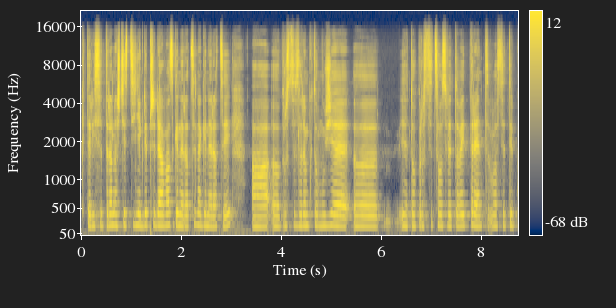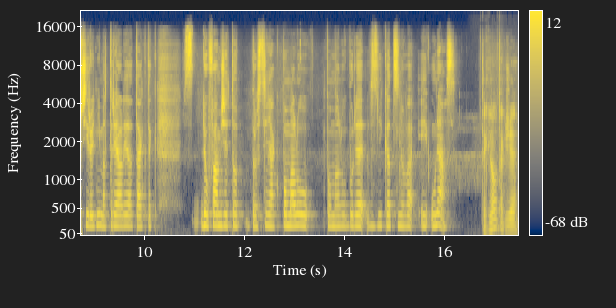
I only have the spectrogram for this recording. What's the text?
který se teda naštěstí někde předává z generace na generaci a prostě vzhledem k tomu, že je to prostě celosvětový trend, vlastně ty přírodní materiály a tak, tak doufám, že to prostě nějak pomalu, pomalu bude vznikat znova i u nás. Tak jo, takže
